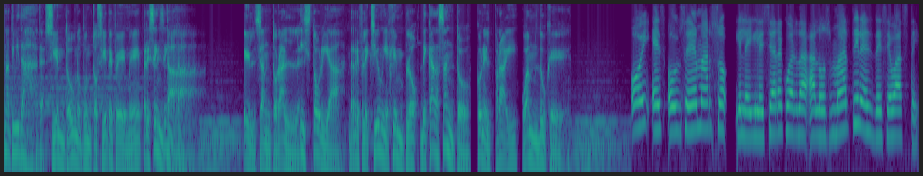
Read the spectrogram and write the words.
Natividad 101.7 FM presenta El Santoral, historia, reflexión y ejemplo de cada santo con el fray Juan Duque. Hoy es 11 de marzo y la iglesia recuerda a los mártires de Sebaste.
